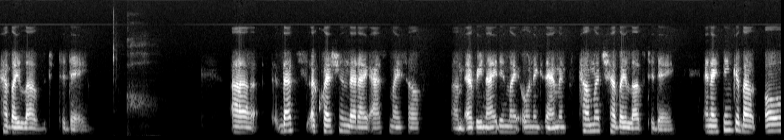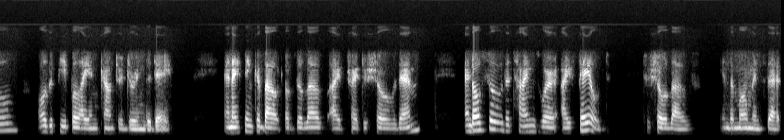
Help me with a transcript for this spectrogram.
have I loved today? Uh, that's a question that I ask myself um, every night in my own examen. How much have I loved today? And I think about all all the people I encountered during the day, and I think about of the love I've tried to show them, and also the times where I failed to show love in the moments that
